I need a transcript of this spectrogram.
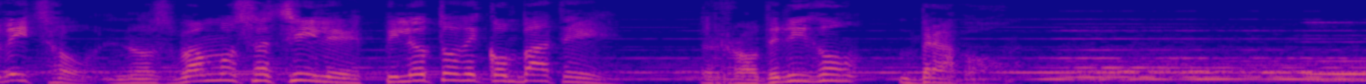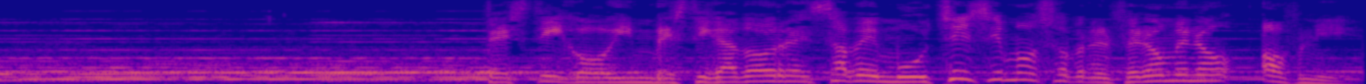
Lo dicho, nos vamos a Chile, piloto de combate, Rodrigo Bravo. Testigo investigador, sabe muchísimo sobre el fenómeno OVNI.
